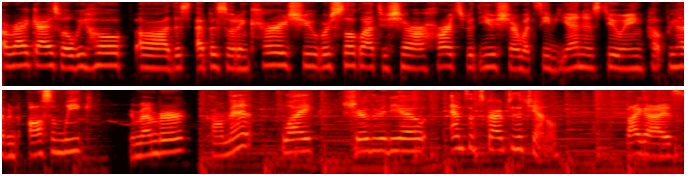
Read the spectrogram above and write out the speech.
All right, guys. Well, we hope uh, this episode encouraged you. We're so glad to share our hearts with you, share what CBN is doing. Hope you have an awesome week. Remember, comment, like, share the video, and subscribe to the channel. Bye, guys.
